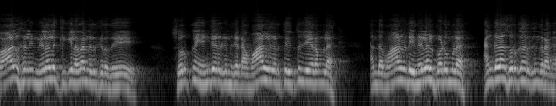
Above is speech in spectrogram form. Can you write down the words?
வாள்களின் நிழலுக்கு கீழே தான் இருக்கிறது. சொர்க்கம் எங்கே இருக்குன்னு கேட்டால் வாள் எடுத்து யுத்தம் செய்கிறோம்ல அந்த வாளுடைய நிழல் படும்ல அங்கே தான் சொர்க்கம் இருக்குங்கிறாங்க.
